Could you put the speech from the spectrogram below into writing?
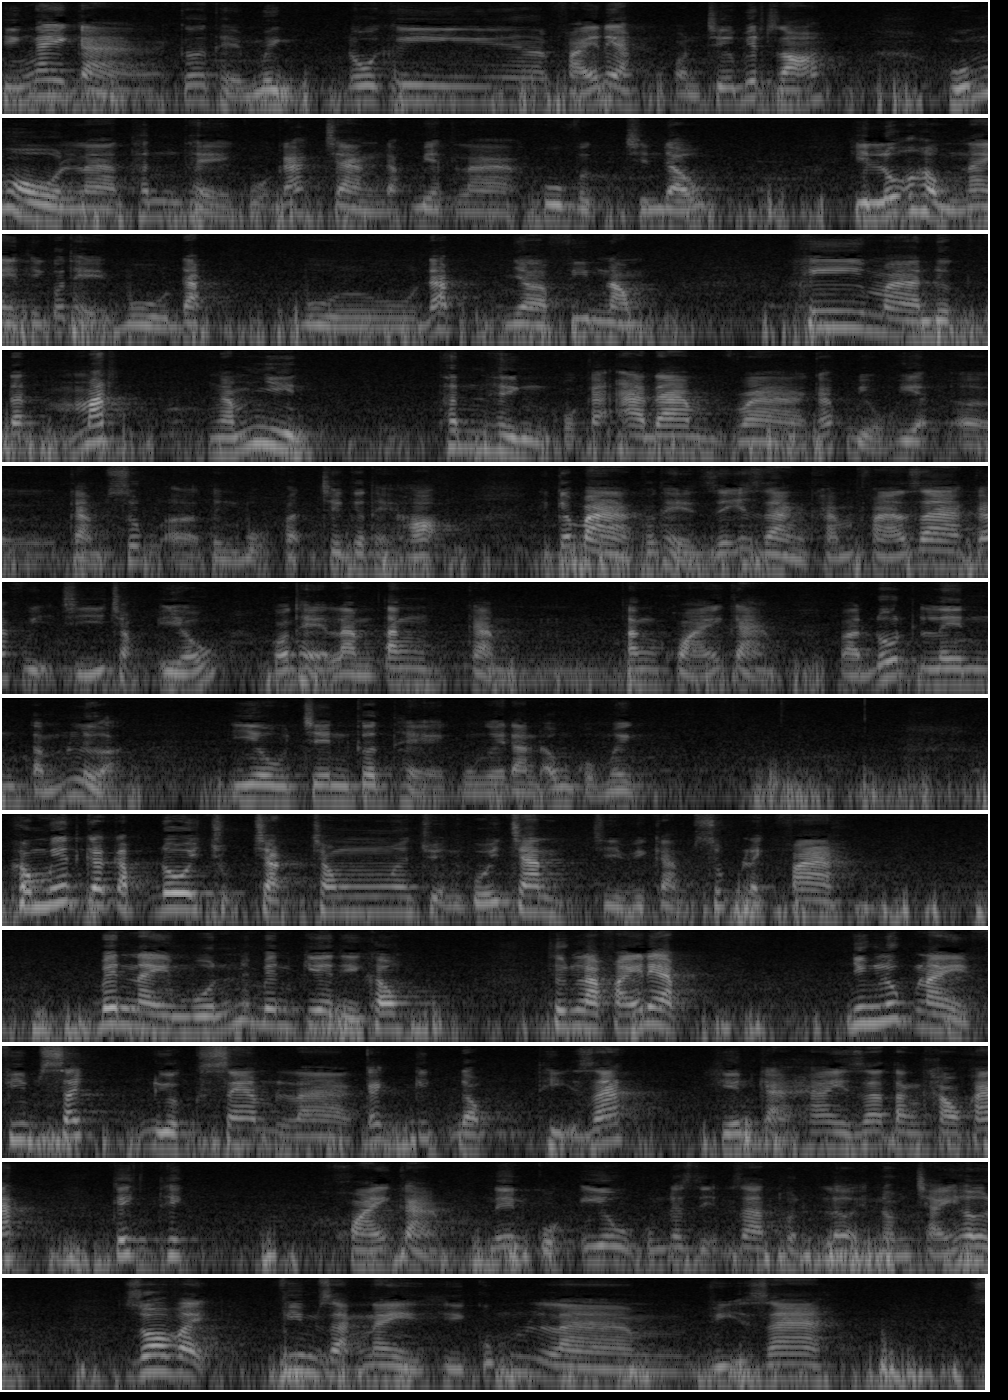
Thì ngay cả cơ thể mình đôi khi phái đẹp còn chưa biết rõ. Huống hồ là thân thể của các chàng, đặc biệt là khu vực chiến đấu. Thì lỗ hổng này thì có thể bù đắp bù đắp nhờ phim nóng. Khi mà được tận mắt ngắm nhìn, thân hình của các Adam và các biểu hiện ở, cảm xúc ở từng bộ phận trên cơ thể họ, thì các bà có thể dễ dàng khám phá ra các vị trí trọng yếu, có thể làm tăng cảm, tăng khoái cảm và đốt lên tấm lửa yêu trên cơ thể của người đàn ông của mình. Không biết các cặp đôi trục chặt trong chuyện cuối chăn chỉ vì cảm xúc lệch pha. Bên này muốn, bên kia thì không. Thường là phái đẹp. Nhưng lúc này phim sách được xem là cách kích động thị giác, khiến cả hai gia tăng khao khát, kích thích, khoái cảm, nên cuộc yêu cũng đã diễn ra thuận lợi, nồng cháy hơn. Do vậy, phim dạng này thì cũng là vị gia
